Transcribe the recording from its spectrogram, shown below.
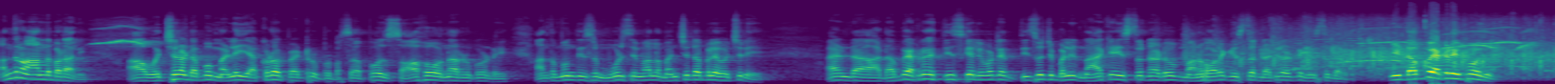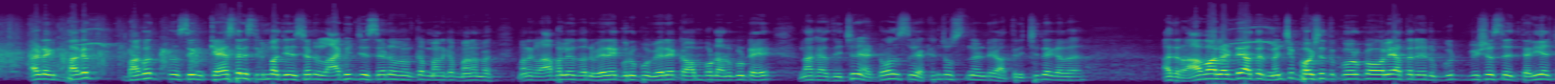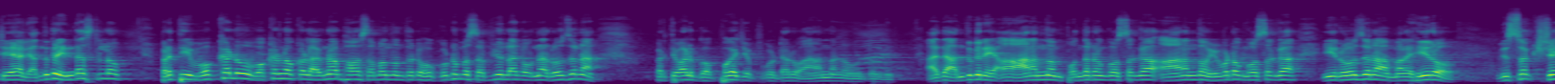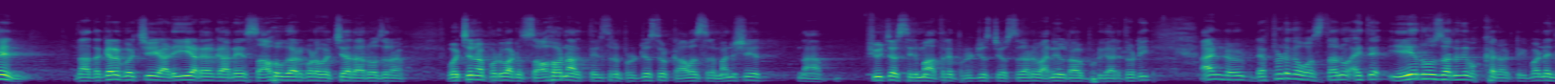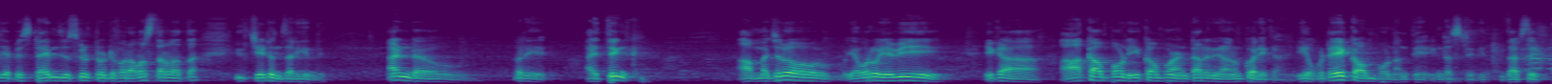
అందరం ఆనందపడాలి. ఆ వచ్చిన డబ్బు మళ్ళీ ఎక్కడో పెట్టరు. ఇప్పుడు సపోజ్ సాహో ఉన్నారనుకోండి అంతకుముందు తీసిన మూడు సినిమాల్లో మంచి డబ్బులే వచ్చినాయి. అండ్ ఆ డబ్బు ఎక్కడికి తీసుకెళ్ళి ఇవ్వట్లేదు. తీసుకొచ్చి మళ్ళీ నాకే ఇస్తున్నాడు మన వాళ్ళకి ఇస్తున్నాడు నటినట్లకి ఇస్తున్నాడు. ఈ డబ్బు ఎక్కడికి పోదు. అండ్ భగత్ భగత్ సింగ్ కేసరి సినిమా చేశాడు లాభించేసాడు ఇంకా మనకు మన మనకు లాభం లేదు అని వేరే గ్రూపు వేరే కాంపౌండ్ అనుకుంటే నాకు అతను ఇచ్చిన అడ్వాన్స్ ఎక్కడి నుంచి వస్తుందండి? అతను ఇచ్చిందే కదా. అది రావాలంటే అతను మంచి భవిష్యత్తు కోరుకోవాలి అతను గుడ్ విషెస్ తెలియచేయాలి. అందుకని ఇండస్ట్రీలో ప్రతి ఒక్కళ్ళు ఒకళ్ళనొకళ్ళు అవినాభావ సంబంధంతో ఒక కుటుంబ సభ్యుల్లాగా ఉన్న రోజున ప్రతి వాళ్ళు గొప్పగా చెప్పుకుంటారు ఆనందంగా ఉంటుంది. అదే అందుకనే ఆ ఆనందం పొందడం కోసంగా ఆనందం ఇవ్వడం కోసంగా ఈ రోజున మన హీరో విశ్వక్షేన్ నా దగ్గరకు వచ్చి అడిగి అడగగానే సాహు గారు కూడా వచ్చారు ఆ రోజున. వచ్చినప్పుడు వాడు సాహో నాకు తెలిసిన ప్రొడ్యూసర్ కావాల్సిన మనిషి నా ఫ్యూచర్ సినిమా అతనే ప్రొడ్యూస్ చేస్తున్నాడు అనిల్ రావుపూడి గారితో అండ్ డెఫినెట్గా వస్తాను. అయితే ఏ రోజు అనేది ఒక్క నాకు ఇవ్వండి అని చెప్పేసి టైం తీసుకుని ట్వంటీ ఫోర్ అవర్స్ తర్వాత ఇది చేయడం జరిగింది. అండ్ మరి ఐ థింక్ ఆ మధ్యలో ఎవరు ఏవి ఇక ఆ కాంపౌండ్ ఈ కాంపౌండ్ అంటారని నేను అనుకోను ఇక. ఇక ఒకటే కాంపౌండ్ అంతే ఇండస్ట్రీది. That's it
